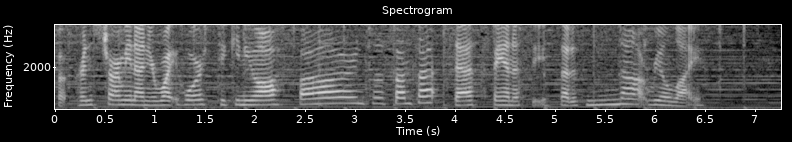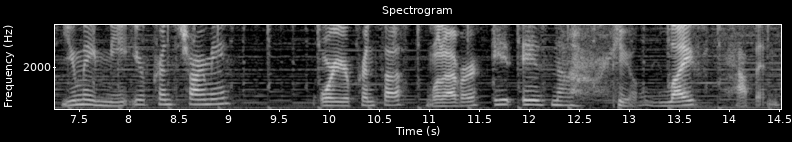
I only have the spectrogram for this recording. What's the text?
But Prince Charming on your white horse taking you off far into the sunset, that's fantasy. That is not real life. You may meet your Prince Charming or your princess, whatever. It is not real. Life happens.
